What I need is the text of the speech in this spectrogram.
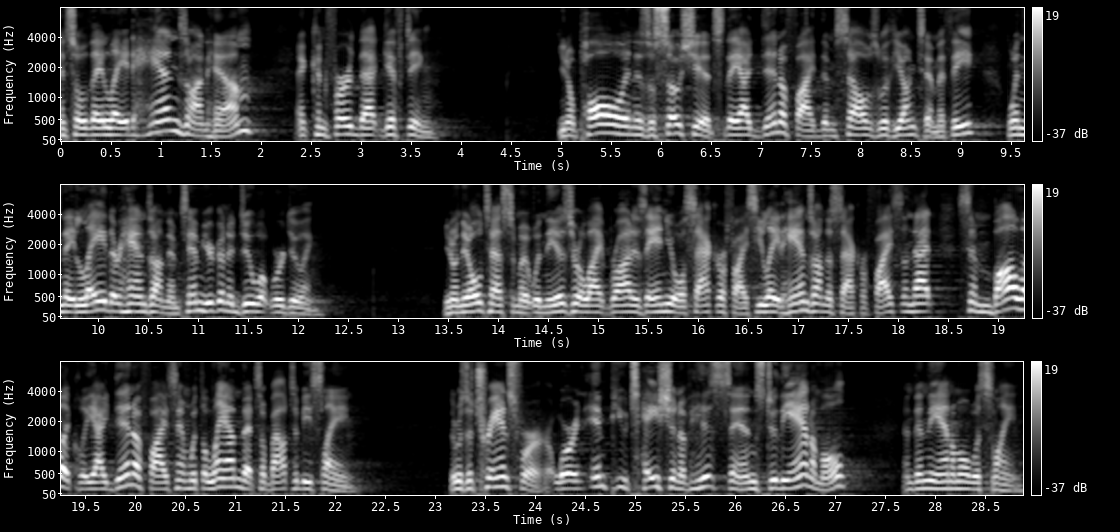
And so they laid hands on him and conferred that gifting. You know, Paul and his associates, they identified themselves with young Timothy when they lay their hands on them. Tim, you're going to do what we're doing. You know, in the Old Testament, when the Israelite brought his annual sacrifice, he laid hands on the sacrifice, and that symbolically identifies him with the lamb that's about to be slain. There was a transfer or an imputation of his sins to the animal, and then the animal was slain.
